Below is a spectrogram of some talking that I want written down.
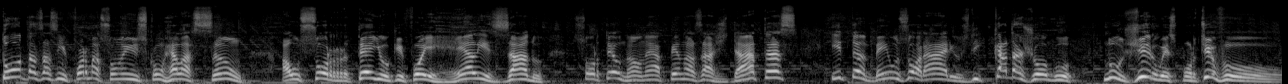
todas as informações com relação ao sorteio que foi realizado. Sorteio não, né? Apenas as datas e também os horários de cada jogo no Giro Esportivo.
